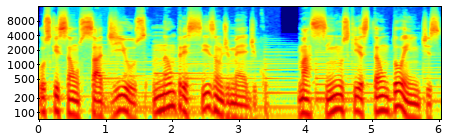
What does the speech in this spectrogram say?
os que são sadios não precisam de médico, mas sim os que estão doentes.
